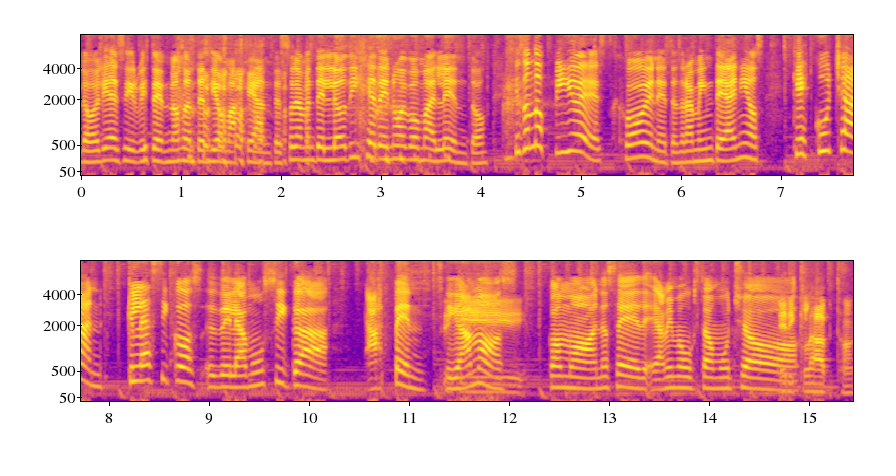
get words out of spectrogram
Lo volví a decir, viste, no se entendió más que antes. Solamente lo dije de nuevo más lento. Que son dos pibes jóvenes, tendrán 20 años, que escuchan clásicos de la música Aspen, Sí. digamos. Como, no sé, a mí me gustó mucho. Eric Clapton.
